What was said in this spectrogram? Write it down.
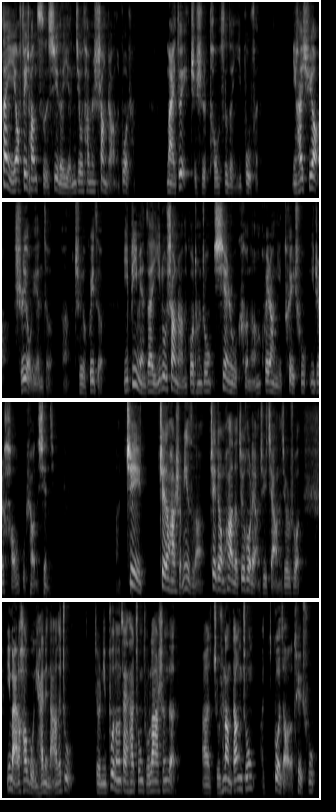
但也要非常仔细的研究他们上涨的过程。买对只是投资的一部分，你还需要持有原则啊，持有规则，以避免在一路上涨的过程中陷入可能会让你退出一只好股票的陷阱。啊，这。这段话什么意思呢？这段话的最后两句讲的就是说，你买了好股，你还得拿得住，就是你不能在它中途拉升的啊主升浪当中啊过早的退出，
